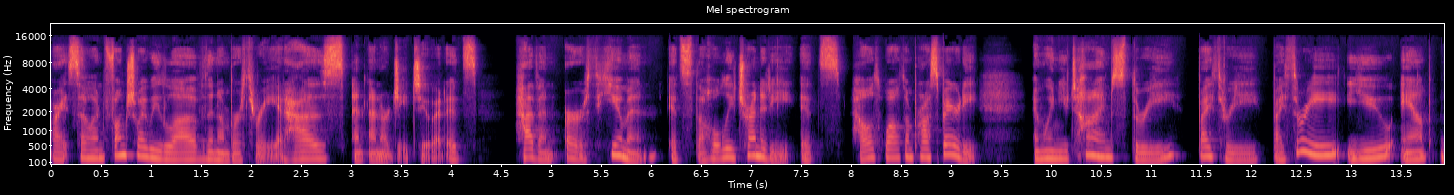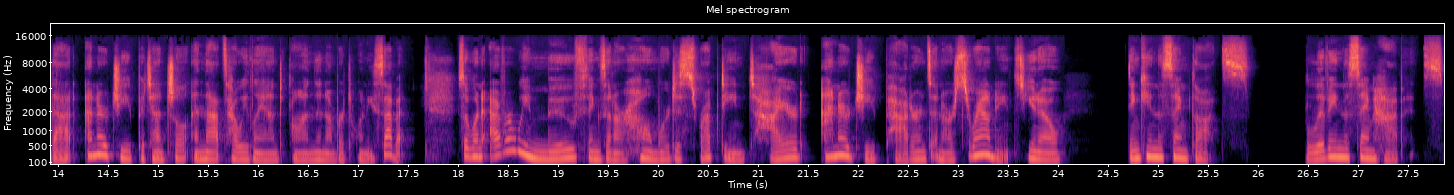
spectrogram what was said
All right, so in feng shui, we love the number three. It has an energy to it. It's heaven, earth, human. It's the Holy Trinity. It's health, wealth, and prosperity. And when you times three by three by three, you amp that energy potential. And that's how we land on the number 27. So, whenever we move things in our home, we're disrupting tired energy patterns in our surroundings. You know, thinking the same thoughts, living the same habits,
